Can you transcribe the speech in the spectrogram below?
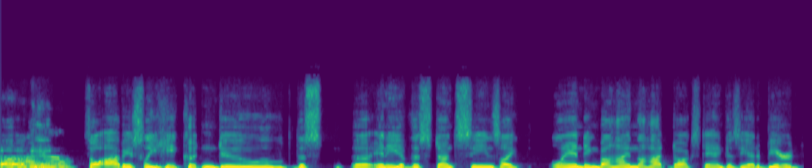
Oh, okay. Wow. So obviously he couldn't do this uh, any of the stunt scenes like landing behind the hot dog stand because he had a beard.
